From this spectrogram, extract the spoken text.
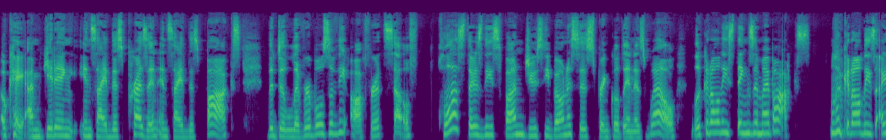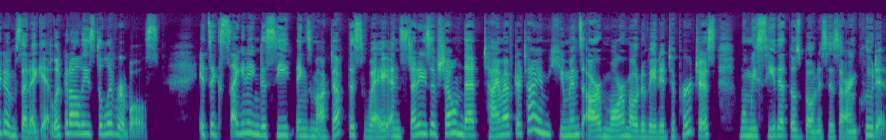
okay, I'm getting inside this present, inside this box, the deliverables of the offer itself. Plus, there's these fun, juicy bonuses sprinkled in as well. Look at all these things in my box. Look at all these items that I get. Look at all these deliverables. It's exciting to see things mocked up this way, and studies have shown that time after time, humans are more motivated to purchase when we see that those bonuses are included.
